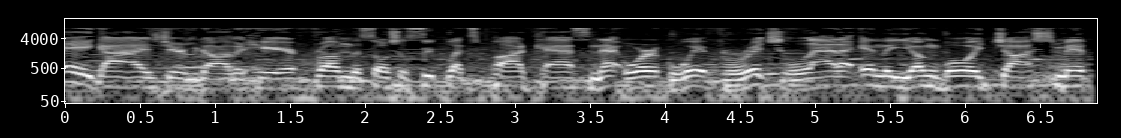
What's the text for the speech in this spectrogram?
Hey guys, Jeremy Donovan here from the Social Suplex Podcast Network with Rich Latta and the young boy Josh Smith.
